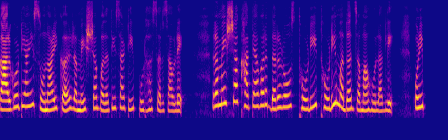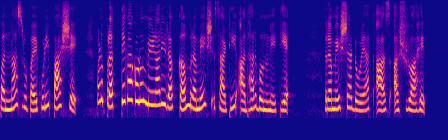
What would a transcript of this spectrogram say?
गारगोटी आणि सोनाळीकर रमेशच्या मदतीसाठी पुढं सरसावले. रमेशच्या खात्यावर दररोज थोडी थोडी मदत जमा होऊ लागली. कोणी पन्नास रुपये कोणी पाचशे. पण प्रत्येकाकडून मिळणारी रक्कम रमेशसाठी आधार बनून येते रमेशच्या डोळ्यात आज अश्रू आहेत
